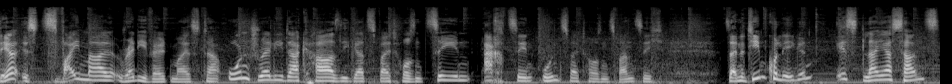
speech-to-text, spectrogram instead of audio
der ist zweimal Rallye-Weltmeister und Rallye-Dakar-Sieger 2010, 18 und 2020. Seine Teamkollegin ist Laia Sanz,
